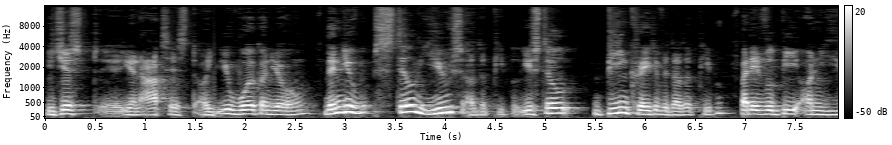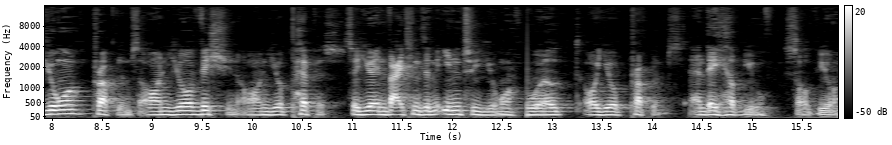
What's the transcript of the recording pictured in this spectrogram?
you just, uh, you're an artist or you work on your own, then you still use other people. You're still being creative with other people, but it will be on your problems, on your vision, on your purpose. So you're inviting them into your world or your problems and they help you solve your,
